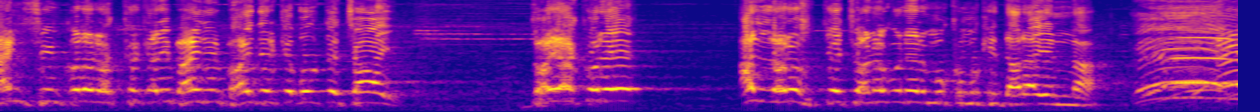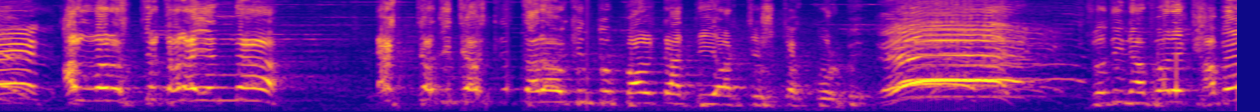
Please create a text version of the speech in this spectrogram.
আইন শৃঙ্খলা রক্ষাকারী বাহিনীর ভাইদেরকে বলতে চাই, দয়া করে আল্লাহর হস্তে জনগণের মুখোমুখি দাঁড়ায়েন না। আল্লাহর হস্তে দাঁড়ায়েন না। একটা দিতে আসলে তারাও কিন্তু পাল্টা দেওয়ার চেষ্টা করবে। যদি না পারে খাবে,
